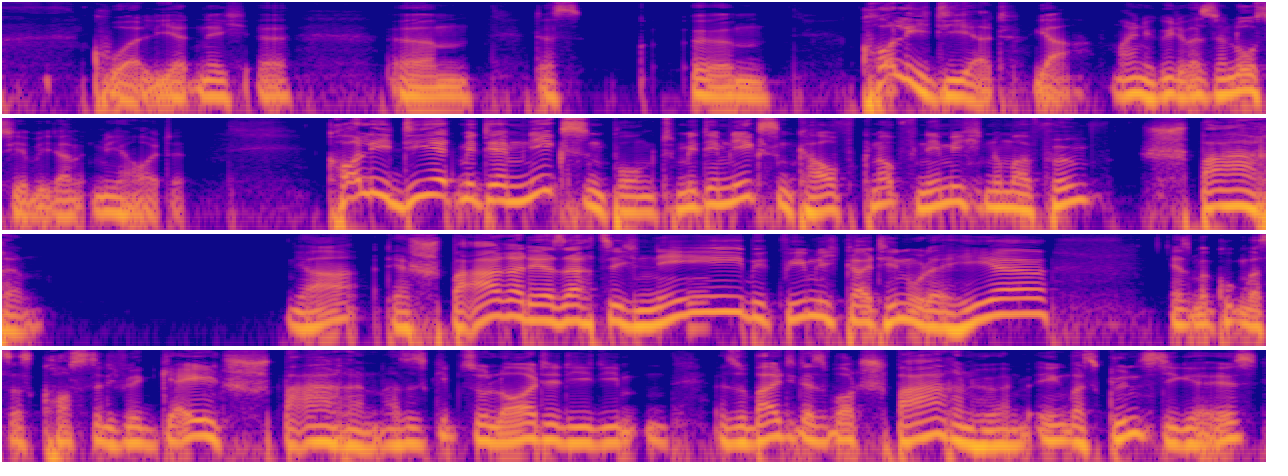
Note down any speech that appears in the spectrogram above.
koaliert nicht, äh, ähm, das ähm, kollidiert, ja, meine Güte, was ist denn los hier wieder mit mir heute? Kollidiert mit dem nächsten Punkt, mit dem nächsten Kaufknopf, nämlich Nummer 5, Sparen. Ja, der Sparer, der sagt sich, nee, Bequemlichkeit hin oder her. Erstmal gucken, was das kostet. Ich will Geld sparen. Also es gibt so Leute, die, die, sobald die das Wort sparen hören, irgendwas günstiger ist,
